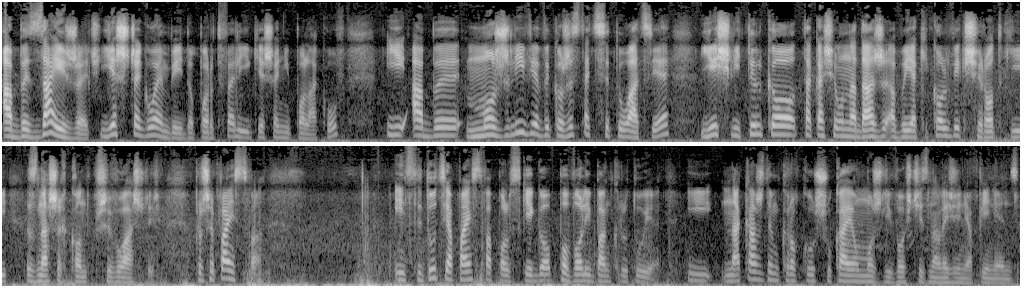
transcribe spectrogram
aby zajrzeć jeszcze głębiej do portfeli i kieszeni Polaków i aby możliwie wykorzystać sytuację, jeśli tylko taka się nadarzy, aby jakiekolwiek środki z naszych kont przywłaszczyć. Proszę Państwa, instytucja państwa polskiego powoli bankrutuje i na każdym kroku szukają możliwości znalezienia pieniędzy.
